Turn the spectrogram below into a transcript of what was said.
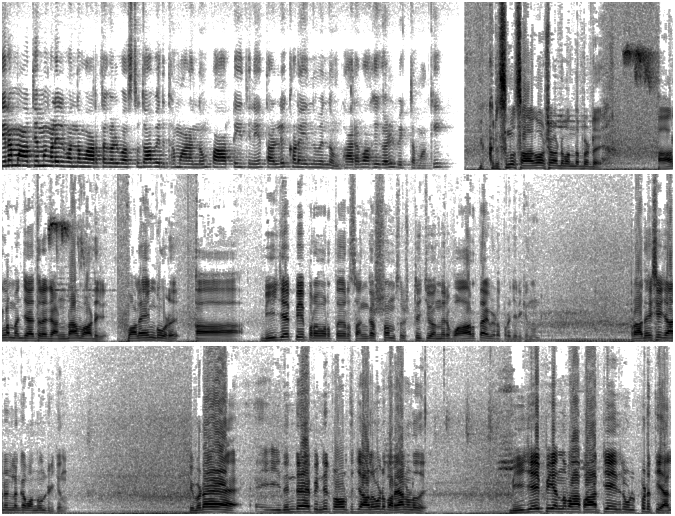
ചില മാധ്യമങ്ങളിൽ വന്ന വാർത്തകൾ വസ്തുതാവിരുദ്ധമാണെന്നും പാർട്ടി ഇതിനെ തള്ളിക്കളയുന്നുവെന്നും ഭാരവാഹികൾ വ്യക്തമാക്കി. ക്രിസ്മസ് ആഘോഷമായിട്ട് ബന്ധപ്പെട്ട് ആറളം പഞ്ചായത്തിലെ രണ്ടാം വാർഡിൽ വളയംകോട് ബി ജെ പി പ്രവർത്തകർ സംഘർഷം സൃഷ്ടിച്ചു എന്നൊരു വാർത്ത ഇവിടെ പ്രചരിക്കുന്നുണ്ട്. പ്രാദേശിക ചാനലിലൊക്കെ വന്നുകൊണ്ടിരിക്കുന്നു. ഇവിടെ ഇതിന്റെ പിന്നിൽ പ്രവർത്തിച്ച ആളുകളോട് പറയാനുള്ളത് ബി ജെ പി എന്ന പാർട്ടിയെ ഇതിൽ ഉൾപ്പെടുത്തിയാൽ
